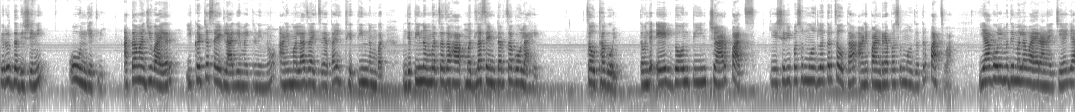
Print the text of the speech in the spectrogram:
विरुद्ध दिशेने ओवून घेतली. आता माझी वायर इकडच्या साईडला आली आहे मैत्रिणींनो आणि मला जायचं आहे आता इथे तीन नंबर. म्हणजे तीन नंबरचा जो हा मधला सेंटरचा गोल आहे चौथा गोल. तर म्हणजे एक दोन तीन चार पाच. केशरीपासून मोजलं तर चौथा आणि पांढऱ्यापासून मोजलं तर पाचवा. या गोलमध्ये मला वायर आणायची आहे या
